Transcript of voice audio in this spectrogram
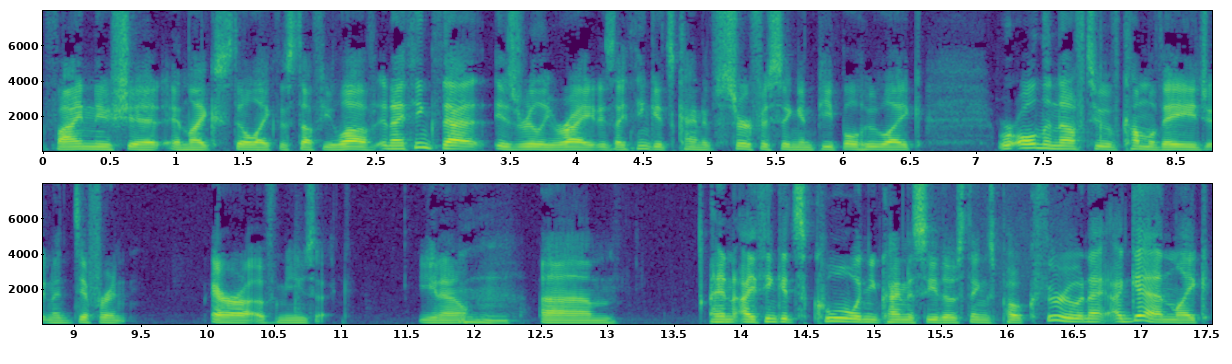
find new shit and like still like the stuff you loved. And I think that is really right. Is I think it's kind of surfacing in people who like were old enough to have come of age in a different era of music. You know, um, and I think it's cool when you kind of see those things poke through. And I, again, like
